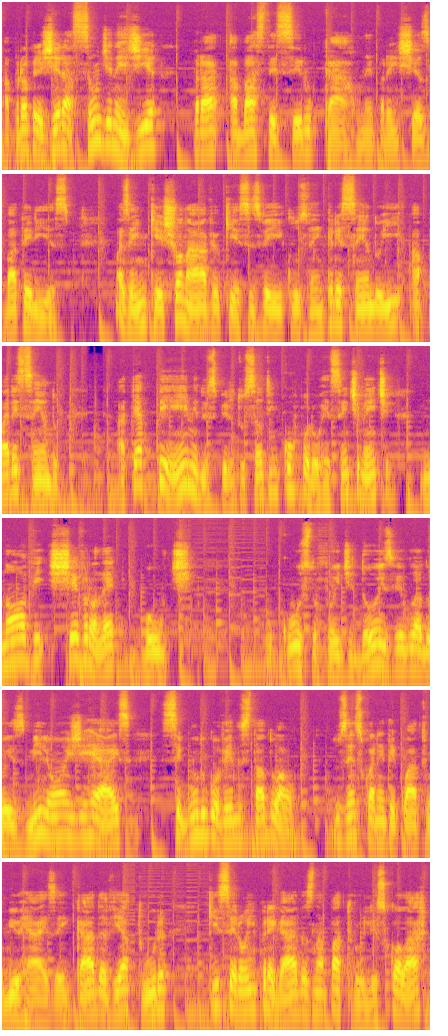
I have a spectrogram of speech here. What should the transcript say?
a própria geração de energia para abastecer o carro, né, para encher as baterias. Mas é inquestionável que esses veículos vêm crescendo e aparecendo. Até a PM do Espírito Santo incorporou recentemente nove Chevrolet Bolt. O custo foi de 2,2 milhões de reais, segundo o governo estadual. 244 mil reais em cada viatura que serão empregadas na patrulha escolar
